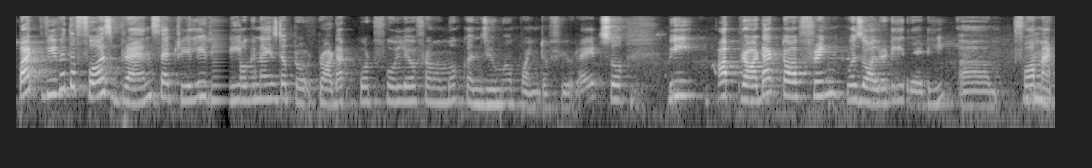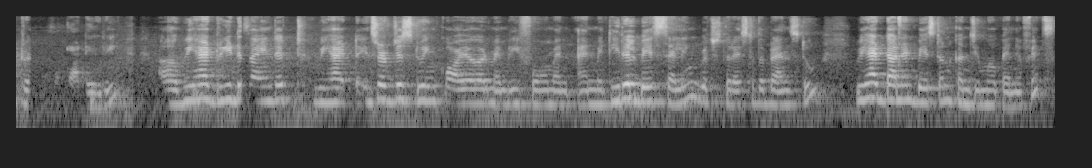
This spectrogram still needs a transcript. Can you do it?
but we were the first brands that really reorganized a pro- product portfolio from a more consumer point of view right? So we our product offering was already ready um, for mattress category uh, we had redesigned it. We had instead of just doing coir, memory foam, and, and material based selling, which the rest of the brands do, we had done it based on consumer benefits.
